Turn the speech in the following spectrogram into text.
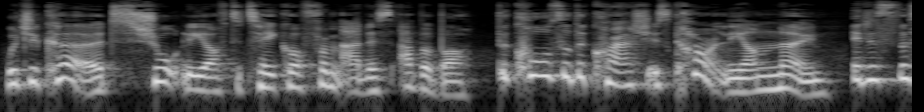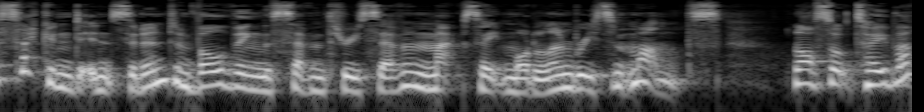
which occurred shortly after takeoff from Addis Ababa. The cause of the crash is currently unknown. It is the second incident involving the 737 MAX 8 model in recent months. Last October,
